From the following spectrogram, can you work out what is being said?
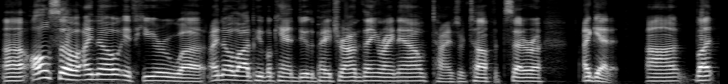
Uh, also, I know if you, uh, I know a lot of people can't do the Patreon thing right now. Times are tough, etc. I get it. Uh, but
